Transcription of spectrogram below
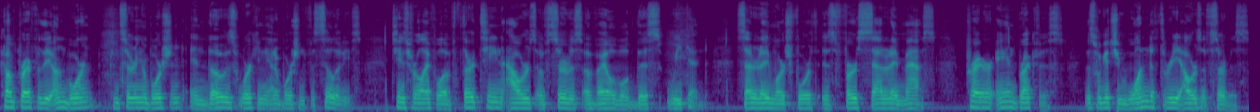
Come pray for the unborn, considering abortion, and those working at abortion facilities. Teens for Life will have 13 hours of service available this weekend. Saturday, March 4th is First Saturday Mass, prayer, and breakfast. This will get you one to three hours of service.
